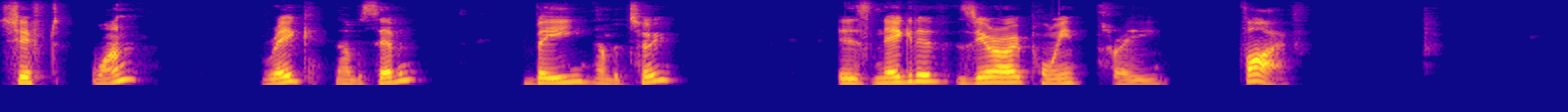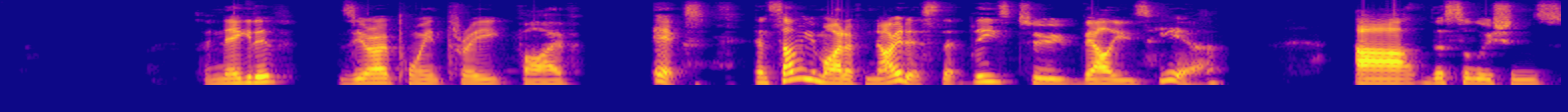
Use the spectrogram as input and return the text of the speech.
Shift 1, reg number 7, B number 2, is negative 0.35. So negative 0.35x. And some of you might have noticed that these two values here are the solutions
